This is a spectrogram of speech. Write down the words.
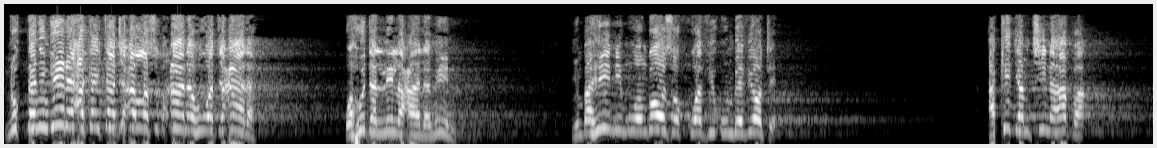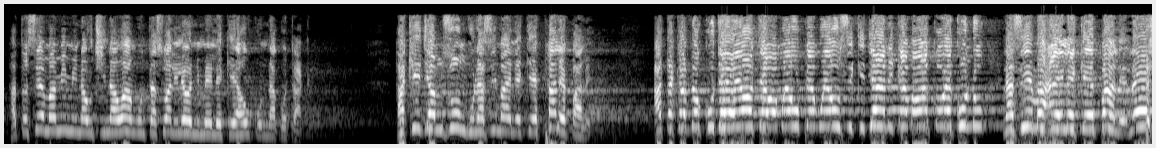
Nukta nyingine akaitaja Allah subhanahu wa ta'ala. Wa hudan lil alamin. Nyumba hii ni mwongozo kwa viumbe vyote akija mchina hapa hatosema mimi na uchina wangu nitaswali leo nimeelekea huku ninakotaka. Hakija mzungu lazima aelekee pale pale. Atakavyokuja yoyote awe mweupe mweusi kijani kama wako wekundu lazima aelekee pale. Lesh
